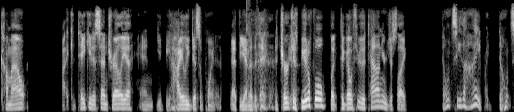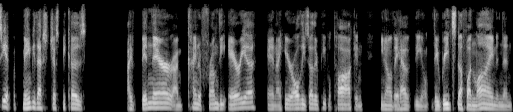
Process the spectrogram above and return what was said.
come out. I could take you to Centralia and you'd be highly disappointed at the end of the day. The church is beautiful, but to go through the town, you're just like, don't see the hype. I don't see it, but maybe that's just because I've been there. I'm kind of from the area and I hear all these other people talk and, you know, they have, you know, they read stuff online and then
